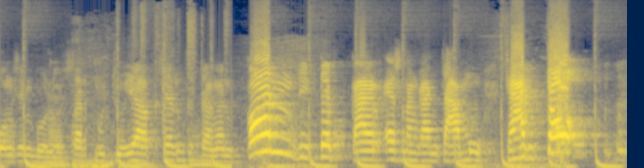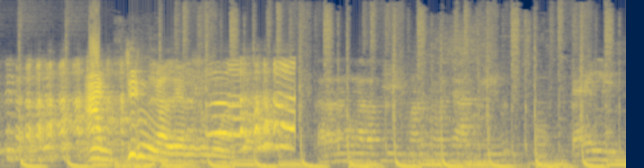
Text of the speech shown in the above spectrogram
wong sing bolosan mujuki absen sedangkan kon titip KRS nang kancamu. Jancuk! Anjing kalian semua. Karena menghadapi manusia asli kayak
